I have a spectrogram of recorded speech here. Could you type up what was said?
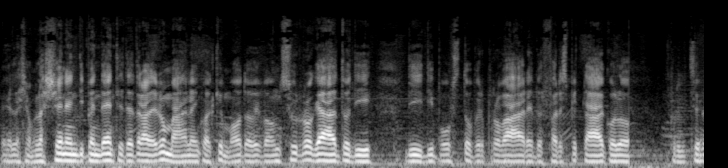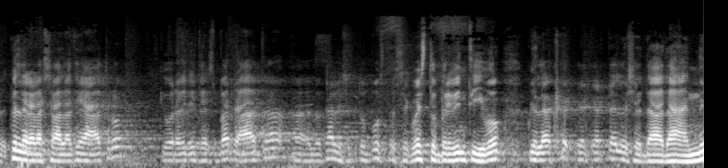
Eh, diciamo, la scena indipendente teatrale romana in qualche modo aveva un surrogato di, di, di posto per provare, per fare spettacolo. Quella era la sala teatro che ora vedete è sbarrata, il locale sottoposto a sequestro preventivo, quella, quel cartello c'è da, da anni,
